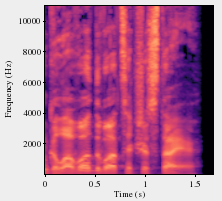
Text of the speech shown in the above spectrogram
Глава 26.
